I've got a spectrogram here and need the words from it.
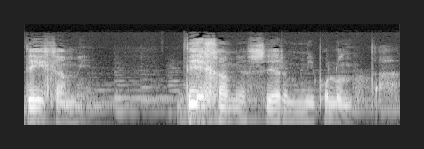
déjame, déjame hacer mi voluntad.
